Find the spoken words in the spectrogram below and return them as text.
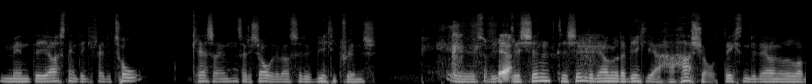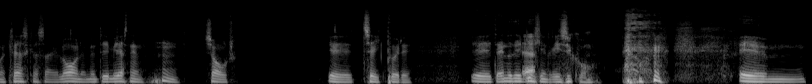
Men det er også sådan, at det kan falde i to kasser, enten så er det sjovt, eller også er det virkelig cringe. Øh, så vi, ja. det, er sjældent, det er sjældent, vi laver noget, der virkelig er haha sjovt. Det er ikke sådan, vi laver noget, hvor man klasker sig i lårene, men det er mere sådan en, hmm, sjovt øh, take på det. Øh, det andet, det er ja. virkelig en risiko. øhm,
